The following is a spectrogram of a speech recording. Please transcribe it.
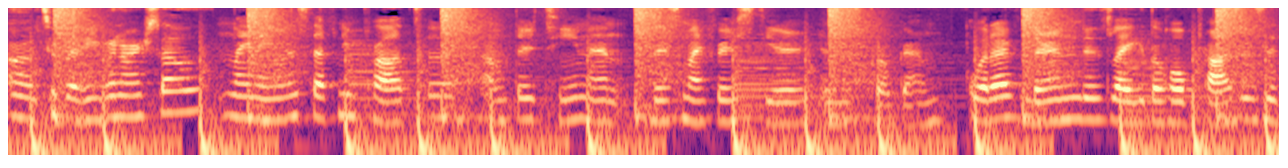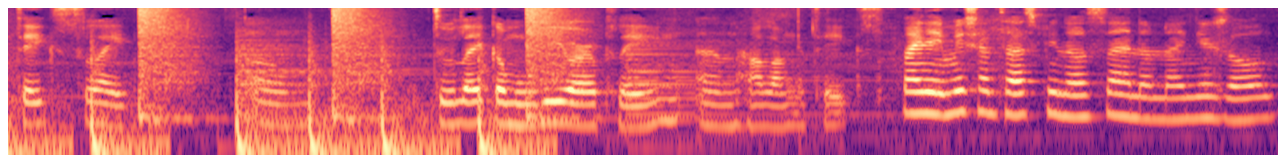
um, to believe in ourselves. My name is Stephanie Prata. I'm 13 and this is my first year in this program. What I've learned is like the whole process it takes to like um, do like a movie or a play and how long it takes. My name is Chantal Espinosa and I'm 9 years old.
